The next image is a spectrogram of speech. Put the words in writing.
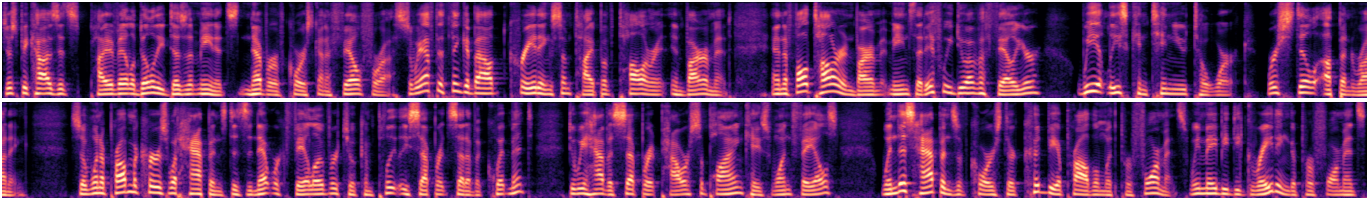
Just because it's high availability doesn't mean it's never, of course, going to fail for us. So we have to think about creating some type of tolerant environment. And a fault tolerant environment means that if we do have a failure, we at least continue to work. We're still up and running. So when a problem occurs, what happens? Does the network fail over to a completely separate set of equipment? Do we have a separate power supply in case one fails? When this happens, of course, there could be a problem with performance. We may be degrading the performance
